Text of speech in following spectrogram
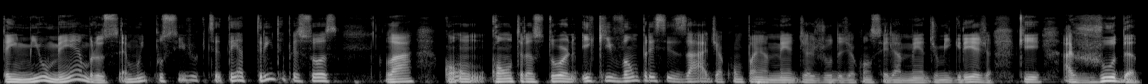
tem mil membros, é muito possível que você tenha 30 pessoas lá com, com o transtorno e que vão precisar de acompanhamento, de ajuda, de aconselhamento, de uma igreja que ajuda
